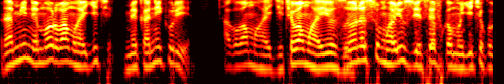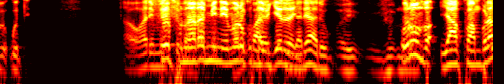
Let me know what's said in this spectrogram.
ramine moro bamuhaye igice mekanike uriya. Ntabwo bamuhaye igice bamuhaye yuzuye none se umuha yuzuye sefu ukamuha igice gute? Aho sefu na ramine moro kutabigereranya hari, eh, urumva? Yakwambura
